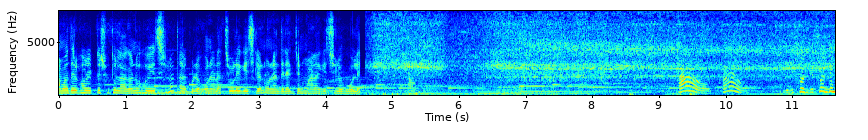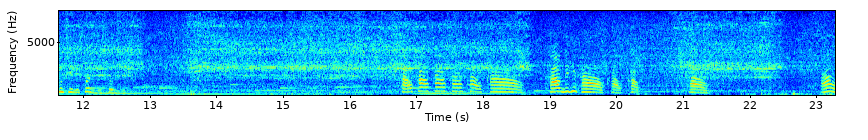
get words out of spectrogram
আমাদের ঘরেরটা শুধু লাগানো হয়েছিল, তারপরে ওনারা চলে গেছিলেন। ওনাদের একজন মারা গেছিল বলে। খাও খাও। সর্দি সর্দি মুছিয়ে সর্দি সর্দি। খাও খাও খাও খাও খাও খাও। খাও দেখি খাও খাও খাও খাও। খাও।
